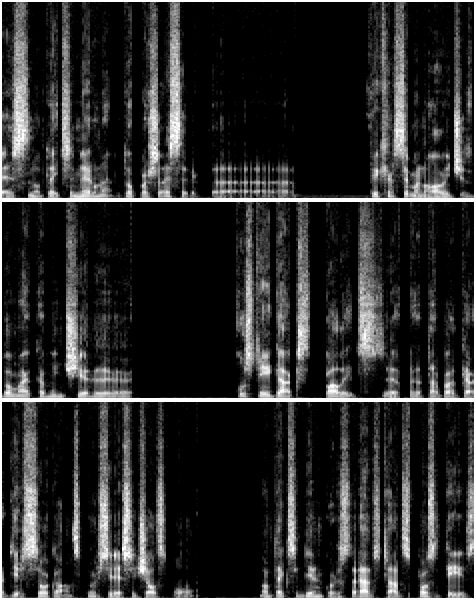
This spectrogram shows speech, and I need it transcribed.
Es, nu, teiksim, nerunāju par to pašu aizsardzību. Fikrs Simonovičs, es domāju, ka viņš ir kustīgāks, palīdz tāpat kā Girs Sokāns, kurš iesičals spēlē. Nu, teiksim, Dienu, kurus redzu tādas pozitīvas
